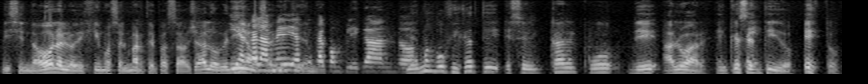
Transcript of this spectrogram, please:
diciendo ahora, lo dijimos el martes pasado, ya lo veníamos Y acá la media se está complicando. Y además vos fijate, es el cálculo de Aluar. ¿En qué sentido? Esto.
